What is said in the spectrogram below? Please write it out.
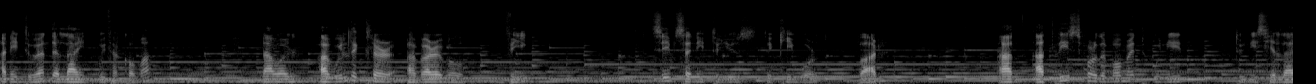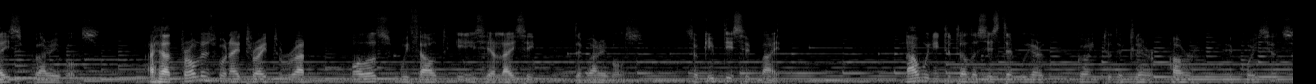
I need to end the line with a comma now I'll, I will declare a variable v. It seems I need to use the keyword var. And at least for the moment we need to initialize variables. I had problems when I tried to run models without initializing the variables. So keep this in mind. Now we need to tell the system we are going to declare our equations.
